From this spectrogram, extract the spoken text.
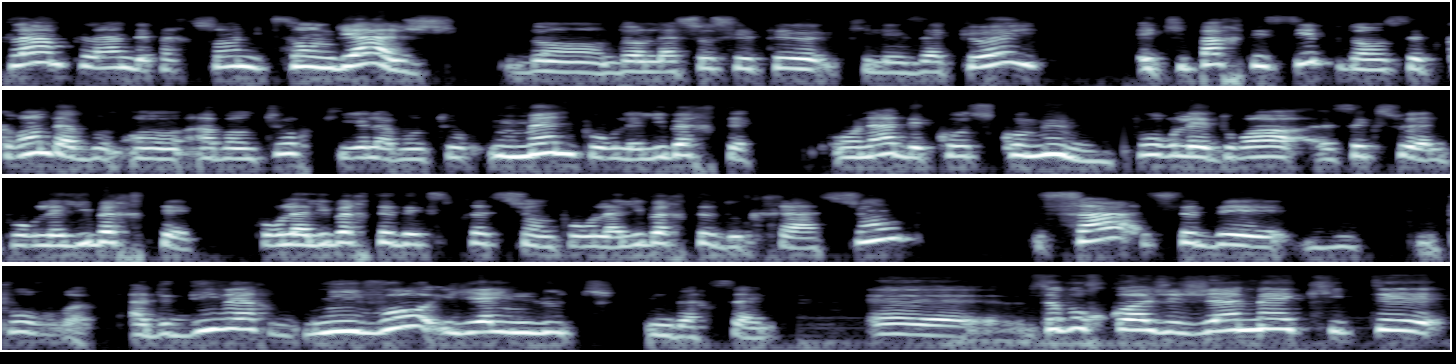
Plein, plein de personnes s'engagent dans, dans, la société qui les accueille et qui participent dans cette grande aventure qui est l'aventure humaine pour les libertés. On a des causes communes pour les droits sexuels, pour les libertés, pour la liberté d'expression, pour la liberté de création. Ça, c'est des, pour, à de divers niveaux, il y a une lutte universelle. Euh, c'est pourquoi j'ai jamais quitté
